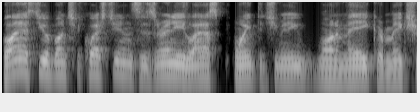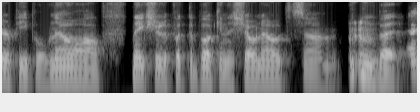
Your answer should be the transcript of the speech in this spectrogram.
Well, I asked you a bunch of questions. Is there any last point that you may want to make or make sure people know? I'll make sure to put the book in the show notes. Um, but uh,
